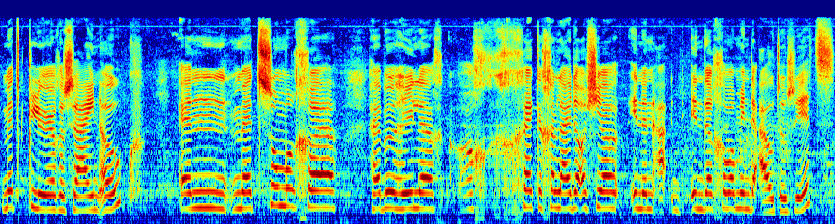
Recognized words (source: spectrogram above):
met kleuren zijn ook. En met sommige hebben hele gekke geluiden als je in, een, in de, gewoon in de auto zit.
